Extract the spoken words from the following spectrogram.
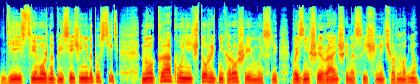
Действие можно пресечь и не допустить, но как уничтожить нехорошие мысли, возникшие раньше и насыщенные черным огнем?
